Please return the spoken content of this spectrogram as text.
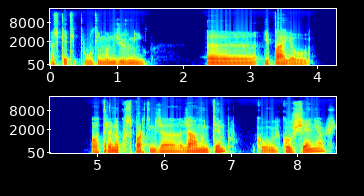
acho que é tipo o último ano juvenil. Uh, e pá, ele ou treina com o Sporting já, já há muito tempo, com, com os séniores,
